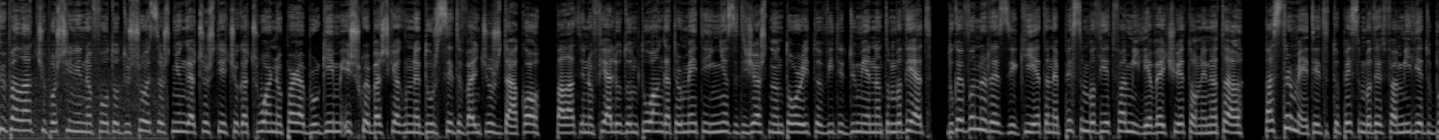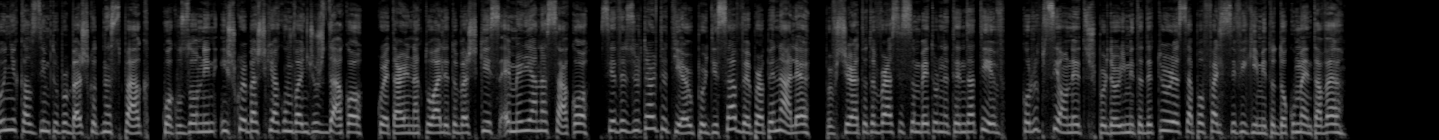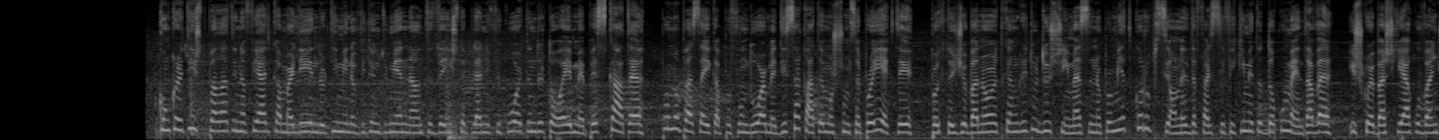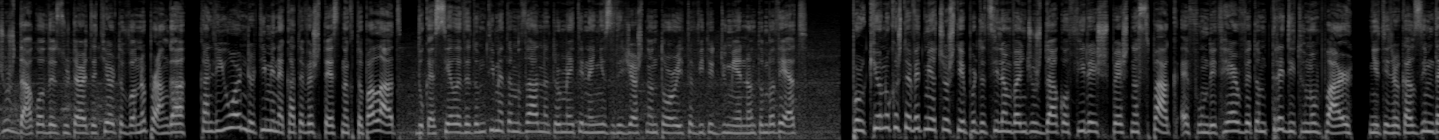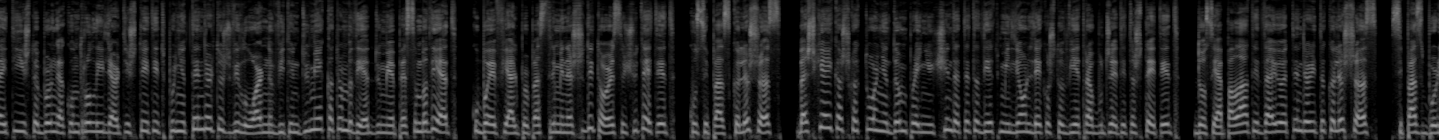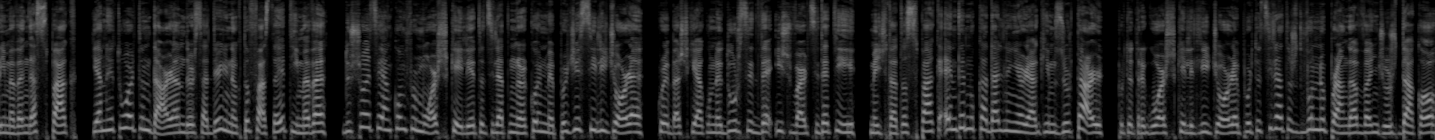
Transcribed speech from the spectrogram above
Ky pallat që po shihni në foto dyshohet se është një nga çështjet që ka çuar në paraburgim ish-kryebashkiakun e Durrësit, Vangjush Dako. Pallati në fjalë u dëmtua nga tërmeti i njëzet e gjashtë nëntorit të vitit dy mijë e nëntëmbëdhjetë, duke vënë në rrezik jetën e pesëmbëdhjetë familjeve që jetonin në të. Pas tërmetit, të pesëmbëdhjetë familjet bënë një kallëzim të përbashkët në spak, ku akuzonin ish-kryebashkiakun Vangjush Dako, kryetaren aktuale të bashkisë Emiriana Sako, si edhe zyrtarë të tjerë për disa vepra penale, përfshirë atë të vrasjes së mbetur në tentativë, korrupsionit, shpërdorimit të detyrës apo falsifikimit të dokumentave. Konkretisht, pallati në fjalë ka marrë leje ndërtimi në vitin dy mijë e nëntë dhe ishte planifikuar të ndërtohej me pesë kate, por më pas ai ka përfunduar me disa kate më shumë se projekti. Për këtë gjë banorët kanë ngritur dyshime se nëpërmjet korrupsionit dhe falsifikimit të dokumentave, ish-kryebashkiaku Vangjush Dako dhe zyrtarët e tjerë të vënë në pranga, kanë lejuar ndërtimin e kateve shtesë në këtë pallat, duke sjellë edhe dëmtimet e mëdha në tërmetin e njëzet e gjashtë nëntorit të vitit dy mijë e nëntëmbëdhjetë. Por kjo nuk është e vetmja çështje për të cilën Vangjush Dako thirrej shpesh në spak, e fundit herë vetëm tre ditë më parë. Një tjetër kallëzim ndaj tij ishte bërë nga Kontrolli i Lartë i Shtetit për një tender të zhvilluar në vitin dy mijë e katërmbëdhjetë dy mijë e pesëmbëdhjetë, ku bëhej fjalë për pastrimin e shëtitores së qytetit, ku sipas KLSH-së, Bashkia i ka shkaktuar një dëm prej njëqind e tetëdhjetë milionë lekësh të vjetra buxhetit të shtetit. Dosja e pallatit dhe ajo e tenderit të KLSH-së, sipas burimeve nga spak, janë hetuar të ndara, ndërsa deri në këtë fazë të hetimeve, dyshohet se janë konfirmuar shkelje të cilat ngarkojnë me përgjegjësi ligjore kryebashkiakun e Durrësit dhe ish-vartësit e tij. Megjithatë spak ende nuk ka dalë në një reagim zyrtar për të treguar shkeljet ligjore për të cilat është vënë në pranga Vangjush Dako.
